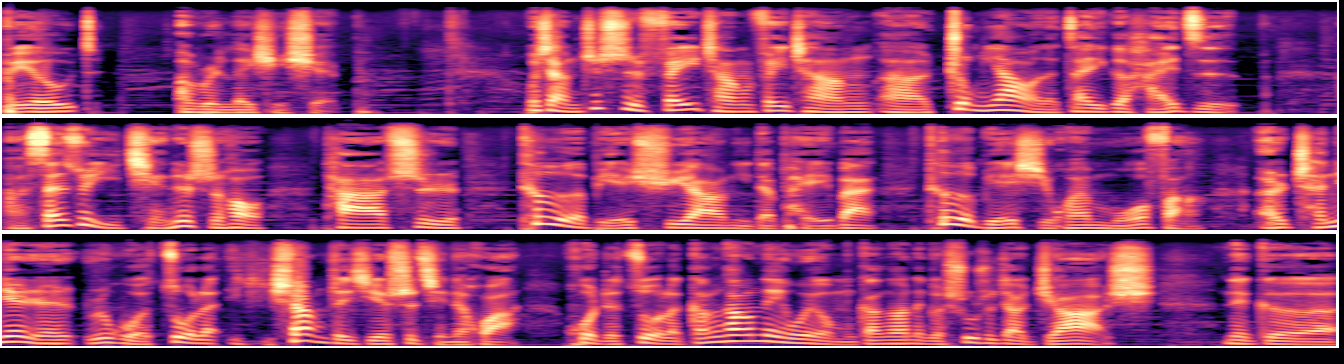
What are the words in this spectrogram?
Build a relationship。我想这是非常非常啊重要的，在一个孩子啊三岁以前的时候，他是特别需要你的陪伴，特别喜欢模仿。而成年人如果做了以上这些事情的话，或者做了刚刚那位我们刚刚那个叔叔叫 Josh，那个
